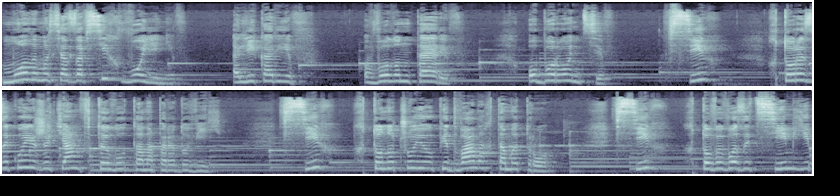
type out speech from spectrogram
молимося за всіх воїнів, лікарів, волонтерів, оборонців, всіх, хто ризикує життям в тилу та на передовій, всіх, хто ночує у підвалах та метро, всіх, хто вивозить сім'ї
